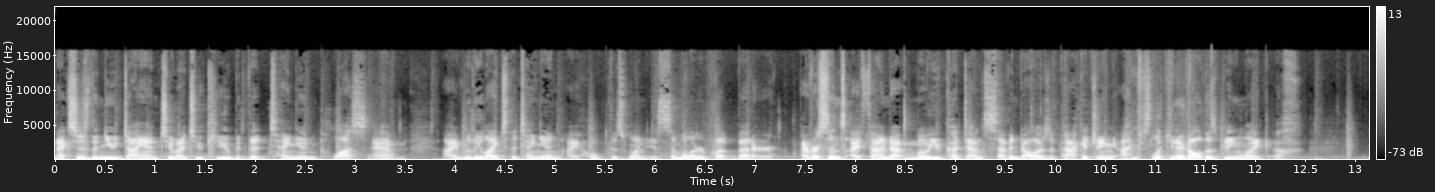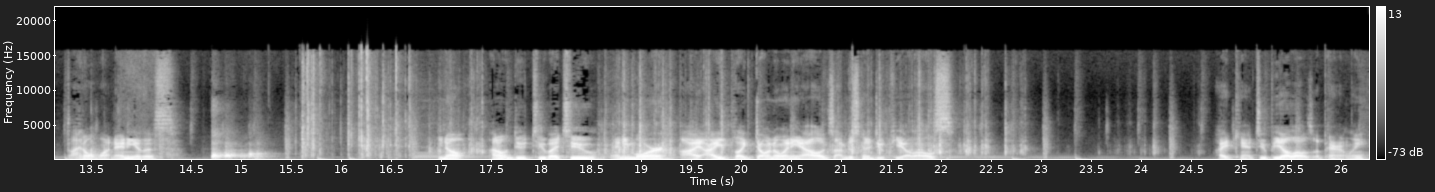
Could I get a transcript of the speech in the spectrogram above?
Next is the new DaYan 2x2 cube, the Tengyun Plus M. I really liked the Tengyun, I hope this one is similar but better. Ever since I found out Moyu cut down $7 of packaging, I'm just looking at all this being like, ugh, I don't want any of this. You know, I don't do 2x2 anymore. I, I like don't know any algs. I'm just gonna do PLLs. I can't do PLLs, apparently.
